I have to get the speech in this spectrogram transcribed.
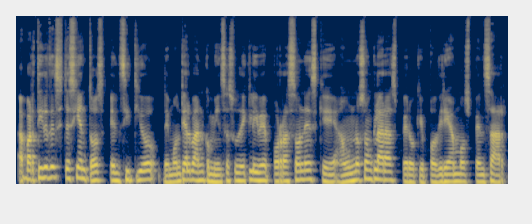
A partir del 700, el sitio de Monte Albán comienza su declive por razones que aún no son claras, pero que podríamos pensar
